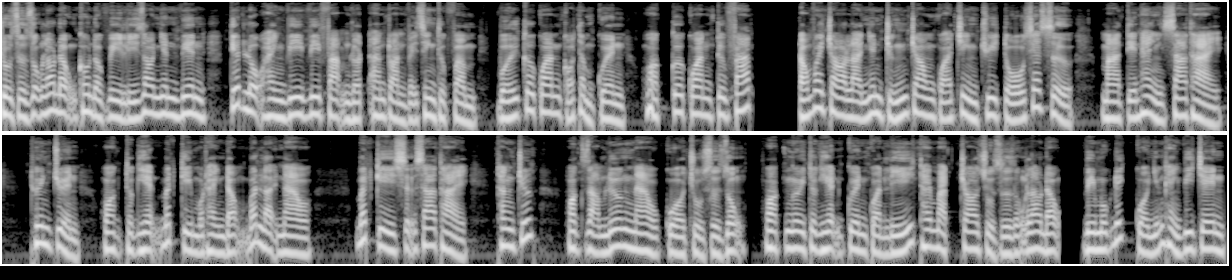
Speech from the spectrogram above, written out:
Chủ sử dụng lao động không được vì lý do nhân viên tiết lộ hành vi vi phạm luật an toàn vệ sinh thực phẩm với cơ quan có thẩm quyền hoặc cơ quan tư pháp, đóng vai trò là nhân chứng trong quá trình truy tố xét xử mà tiến hành sa thải, thuyên chuyển hoặc thực hiện bất kỳ một hành động bất lợi nào, bất kỳ sự sa thải, thăng chức hoặc giảm lương nào của chủ sử dụng hoặc người thực hiện quyền quản lý thay mặt cho chủ sử dụng lao động vì mục đích của những hành vi trên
